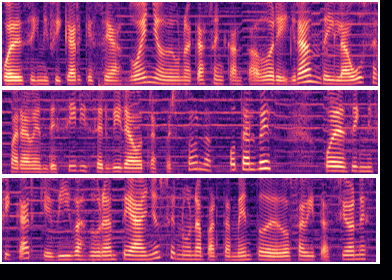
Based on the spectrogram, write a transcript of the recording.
Puede significar que seas dueño de una casa encantadora y grande y la uses para bendecir y servir a otras personas. O tal vez puede significar que vivas durante años en un apartamento de dos habitaciones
